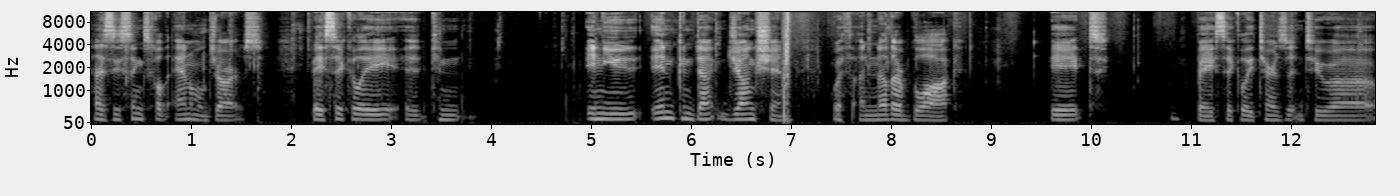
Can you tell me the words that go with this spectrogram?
has these things called animal jars. Basically, it can, in you in conjunction with another block, it basically turns it into a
